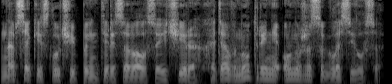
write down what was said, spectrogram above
На всякий случай поинтересовался Ичиро, хотя внутренне он уже согласился.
